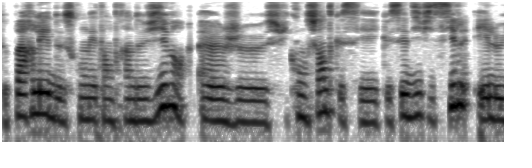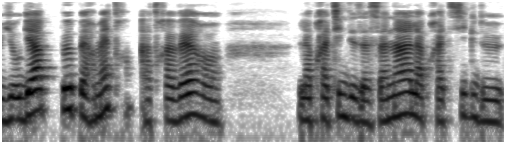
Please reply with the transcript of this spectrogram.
de parler de ce qu'on est en train de vivre euh, je suis consciente que c'est que c'est difficile. Et le yoga peut permettre à travers euh, la pratique des asanas, la pratique de,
